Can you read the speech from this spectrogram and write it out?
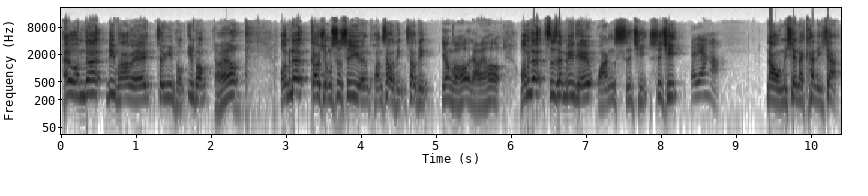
还有我们的立法委员曾运鹏，运鹏。大家好。我们的高雄市市议员黄少廷，少廷。勇哥好，大家好。我们的资深媒体人王时琪，时琪。大家好。那我们先来看一下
